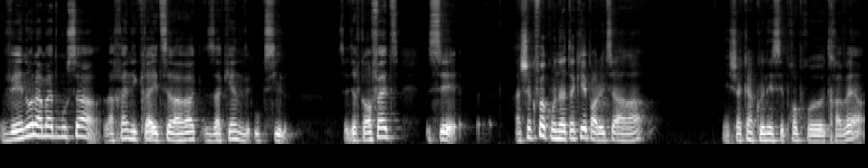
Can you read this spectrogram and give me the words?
Lamad ikra etzerara zaken uksil. C'est-à-dire qu'en fait, c'est à chaque fois qu'on est attaqué par le Tsahara, et chacun connaît ses propres travers,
